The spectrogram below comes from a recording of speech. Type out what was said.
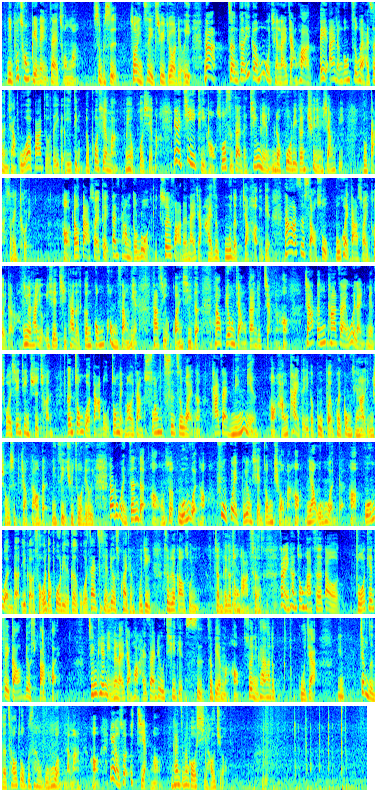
你不冲，别人也在冲啊，是不是？所以你自己去就要留意。那整个一个目前来讲话，AI 人工智慧还是很强。五二八九的一个一定有破线吗？没有破线嘛？因为记忆体吼，说实在的，今年你们的获利跟去年相比都大衰退。好，到大衰退，但是他们都落底，所以法人来讲还是估的比较好一点。那它是少数不会大衰退的啦，因为它有一些其他的跟工控上面它是有关系的。那不用讲，我刚刚就讲了哈，嘉登它在未来里面除了先进制程跟中国大陆中美贸易战双吃之外呢，它在明年。好，航太的一个部分会贡献它的营收是比较高的，你自己去做留意。那如果你真的哈，我说稳稳哈，富贵不用险中求嘛哈，你要稳稳的哈，稳稳的一个所谓的获利的个股。我在之前六十块钱附近，是不是就告诉你整个一个中华车？那你看中华车到昨天最高六十八块，今天里面来讲话还在六七点四这边嘛哈，所以你看它的股股价，你这样子的操作不是很稳稳的嘛？好，因为有时候一讲哦，你看这边给我洗好久。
